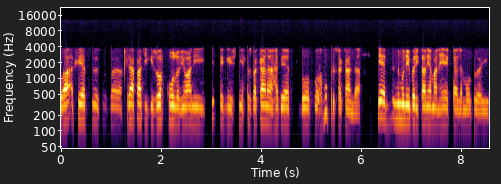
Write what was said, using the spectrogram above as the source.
و ئەکرێت خراپاتێکی زۆر قوڵ لە نێوانی تێگەیشتنی حزبەکانە هەبێت بۆ بۆ هەموو پرسەکاندا نمونەی بەریتانیامان هەیە کە لە مۆزوعی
